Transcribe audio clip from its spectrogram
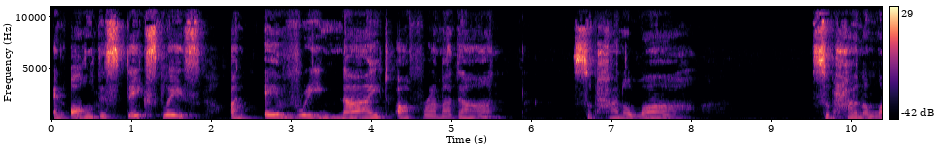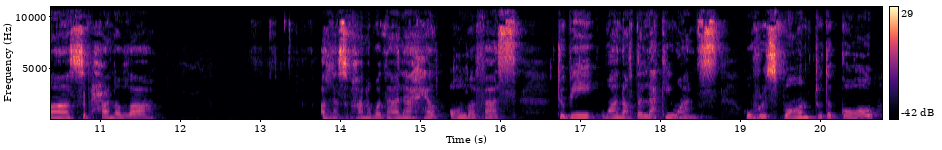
And all this takes place on every night of Ramadan. Subhanallah. Subhanallah, Subhanallah. Allah subhanahu wa ta'ala help all of us to be one of the lucky ones who respond to the call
